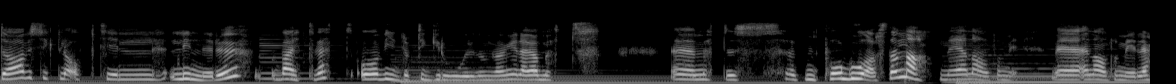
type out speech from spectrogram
da har vi sykla opp til Linderud, Veitvet og videre opp til Grorud noen ganger, der vi har møtt, eh, møttes på god avstand da, med en annen familie. En annen familie.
